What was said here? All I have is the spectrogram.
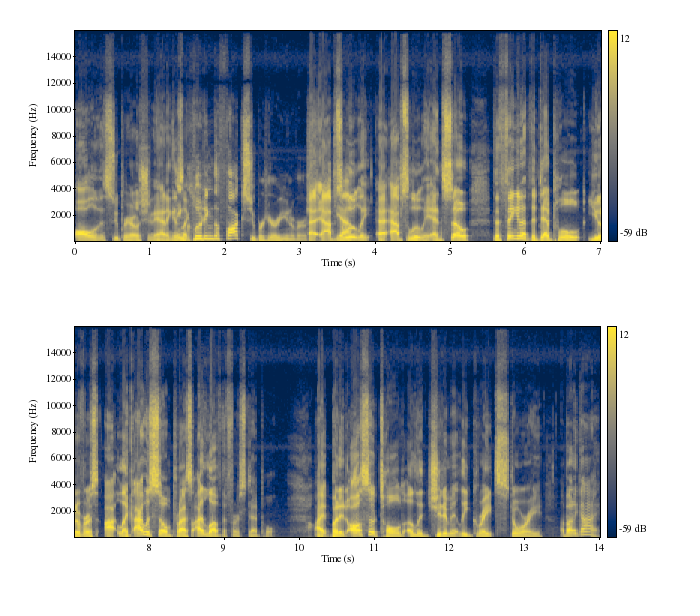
all of the superhero shenanigans. like Including the Fox superhero universe. uh, absolutely, uh, absolutely. And so the thing about the Deadpool universe, I, like I was so impressed. I love the first Deadpool, I but it also told a legitimately great story about a guy.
